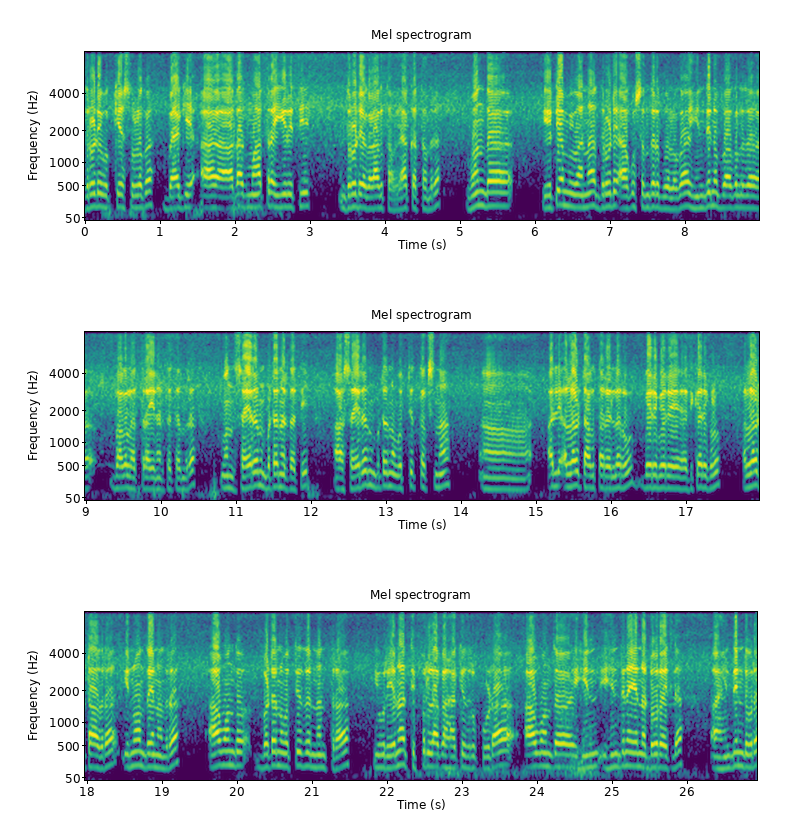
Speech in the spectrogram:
ದರೋಡೆ ಕೇಸ್ ಒಳಗೆ ಬ್ಯಾಗಿ ಆದಾಗ ಮಾತ್ರ ಈ ರೀತಿ ದರೋಡೆಗಳಾಗ್ತಾವೆ. ಯಾಕಂತಂದ್ರೆ, ಒಂದು ಎ ಟಿ ಎಂ ಇವನ್ನ ದರೋಡೆ ಆಗೋ ಸಂದರ್ಭದೊಳಗೆ ಹಿಂದಿನ ಬಾಗಲದ ಬಾಗಲ ಹತ್ರ ಏನಿರ್ತೈತೆ ಅಂದ್ರೆ ಒಂದು ಸೈರನ್ ಬಟನ್ ಇರ್ತೈತಿ. ಆ ಸೈರನ್ ಬಟನ್ ಒತ್ತಿದ ತಕ್ಷಣ ಅಲ್ಲಿ ಅಲರ್ಟ್ ಆಗ್ತಾರೆ ಎಲ್ಲರೂ, ಬೇರೆ ಬೇರೆ ಅಧಿಕಾರಿಗಳು. ಅಲರ್ಟ್ ಆದ್ರೆ ಇನ್ನೊಂದು ಏನಂದ್ರೆ, ಆ ಒಂದು ಬಟನ್ ಒತ್ತಿದ ನಂತರ ಇವ್ರು ಏನೋ ತಿಪ್ಪರ್ಲಾಗ ಹಾಕಿದ್ರು ಕೂಡ ಆ ಒಂದು ಹಿಂದ್ ಹಿಂದಿನ ಏನೋ ಡೋರ್ ಐತ್ಲ, ಆ ಹಿಂದಿನ ಡೋರ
